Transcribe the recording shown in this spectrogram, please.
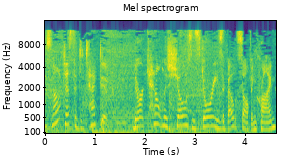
it's not just the detective. There are countless shows and stories about solving crime.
